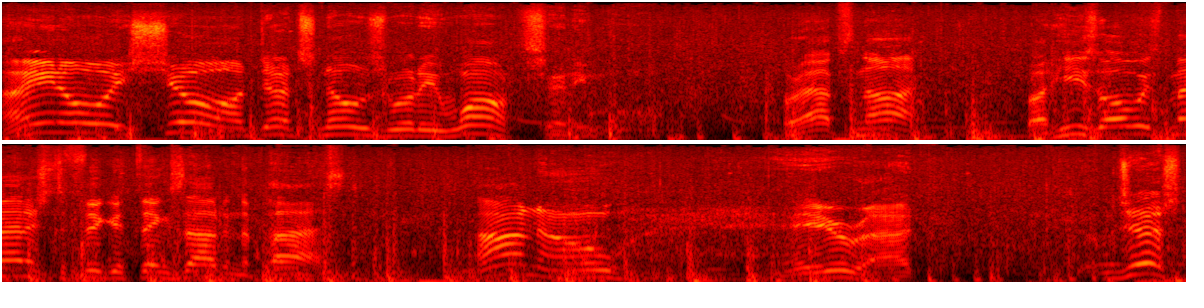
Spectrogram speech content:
I ain't always sure Dutch knows what he wants anymore. Perhaps not. But he's always managed to figure things out in the past. I know. Yeah, You're right. Just...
